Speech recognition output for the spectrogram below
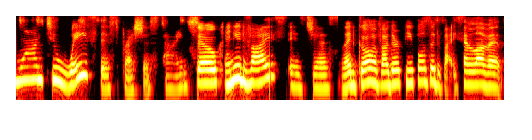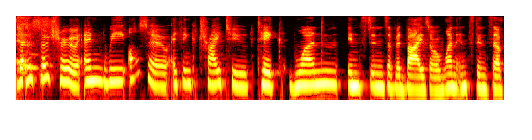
want to waste this precious time? So any advice is just let go of other people's advice. I love it. That is so true. And we also, I think, try to take one instance of advice or one instance of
